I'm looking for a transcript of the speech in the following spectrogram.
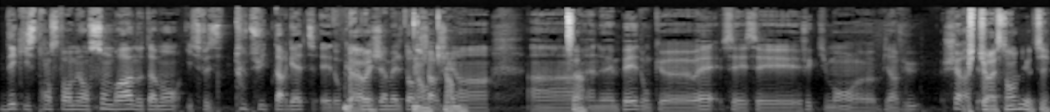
dès qu'il se transformait en Sombra notamment, il se faisait tout de suite target et donc il Bah n'avait ouais. jamais le temps de charger un, un, Ça. un EMP. Donc euh, ouais, c'est c'est effectivement euh, bien vu. Cher puis tu restes en vie aussi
